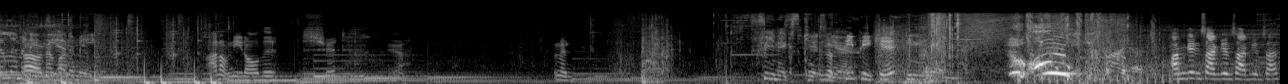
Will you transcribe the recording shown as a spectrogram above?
Eliminate Oh, the enemy. I don't need all this shit. Yeah. I'm gonna, Phoenix kit there's a here. PP kit. Oh! I'm getting inside, get inside, get inside.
